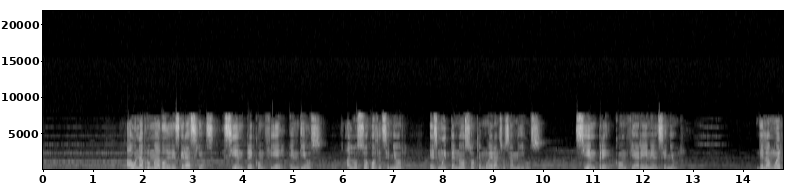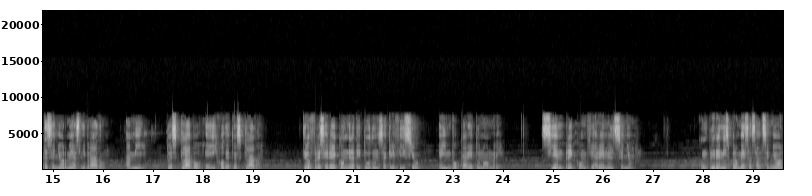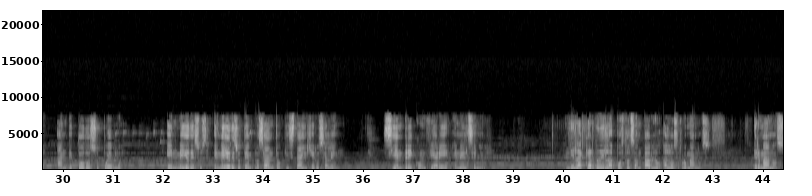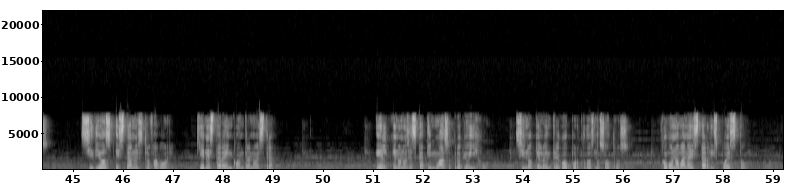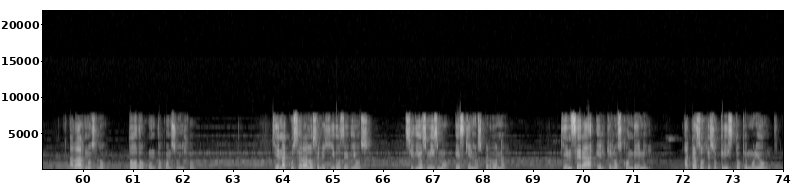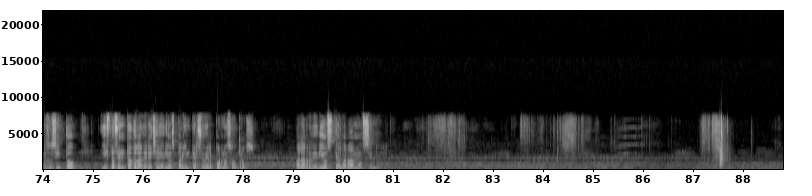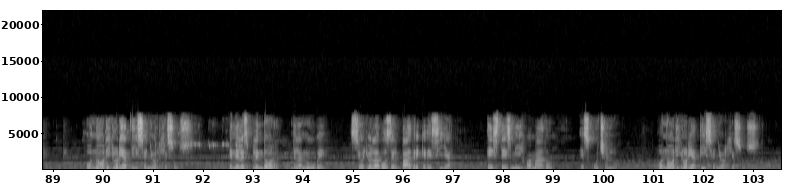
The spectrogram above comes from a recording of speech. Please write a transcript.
Aún abrumado de desgracias, siempre confié en Dios. A los ojos del Señor es muy penoso que mueran sus amigos. Siempre confiaré en el Señor. De la muerte, Señor, me has librado, a mí, tu esclavo e hijo de tu esclava. Te ofreceré con gratitud un sacrificio e invocaré tu nombre. Siempre confiaré en el Señor. Cumpliré mis promesas al Señor ante todo su pueblo, en medio de, su templo santo que está en Jerusalén. Siempre confiaré en el Señor. De la carta del apóstol San Pablo a los romanos. Hermanos, si Dios está a nuestro favor, ¿quién estará en contra nuestra? Él que no nos escatimó a su propio Hijo, sino que lo entregó por todos nosotros, ¿cómo no van a estar dispuestos a dárnoslo todo junto con su Hijo? ¿Quién acusará a los elegidos de Dios, si Dios mismo es quien los perdona? ¿Quién será el que los condene? ¿Acaso Jesucristo que murió, resucitó y está sentado a la derecha de Dios para interceder por nosotros? Palabra de Dios, te alabamos, Señor. Honor y gloria a ti, Señor Jesús. En el esplendor de la nube se oyó la voz del Padre que decía, Este es mi Hijo amado, escúchenlo. Honor y gloria a ti, Señor Jesús.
